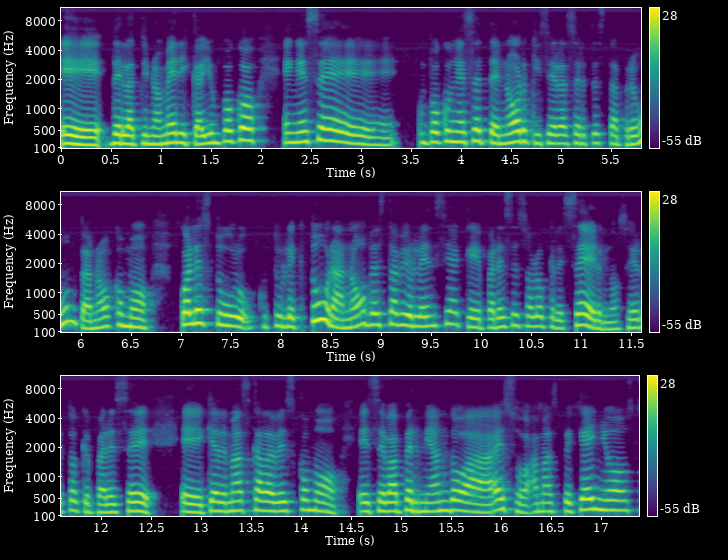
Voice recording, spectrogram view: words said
eh, de Latinoamérica. Y un poco en ese, un poco en ese tenor quisiera hacerte esta pregunta, ¿no? Como, ¿cuál es tu, tu lectura, ¿no? De esta violencia que parece solo crecer, ¿no es cierto? Que parece eh, que además cada vez como eh, se va permeando a eso, a más pequeños,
